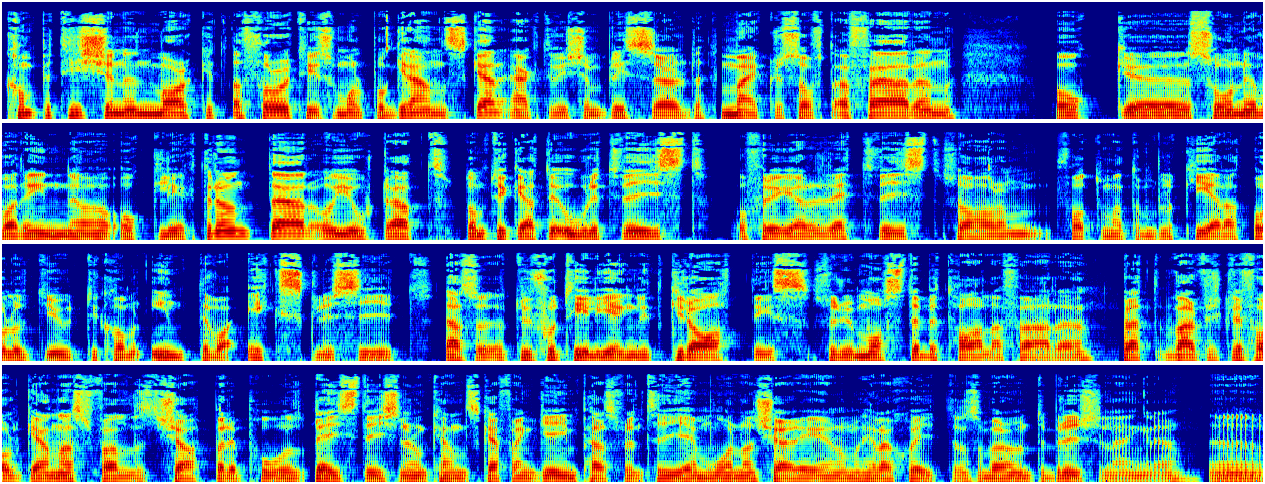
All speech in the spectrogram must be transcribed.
Competition and Market Authority som håller på och granskar Activision Blizzard Microsoft-affären och eh, Sony var inne och lekt runt där och gjort att de tycker att det är orättvist och för att göra det rättvist så har de fått dem att de blockerat Call of Duty kommer inte vara exklusivt. Alltså att du får tillgängligt gratis så du måste betala för det. För att varför skulle folk annars fall köpa det på Playstation när de kan skaffa en Game Pass för en 10 månader, köra igenom hela skiten så behöver de inte bry sig längre. Uh.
